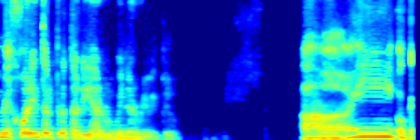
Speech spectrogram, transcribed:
mejor interpretaría a Rowena Ravenclaw? Ay, ok.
